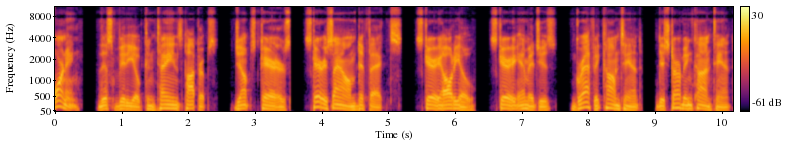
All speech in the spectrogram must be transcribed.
Warning, this video contains pop-ups, jump scares, scary sound effects, scary audio, scary images, graphic content, disturbing content,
